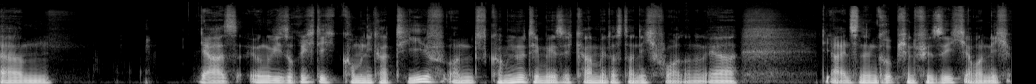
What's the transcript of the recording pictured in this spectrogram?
Ähm, ja, ist irgendwie so richtig kommunikativ und community-mäßig kam mir das da nicht vor, sondern eher die einzelnen Grüppchen für sich, aber nicht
